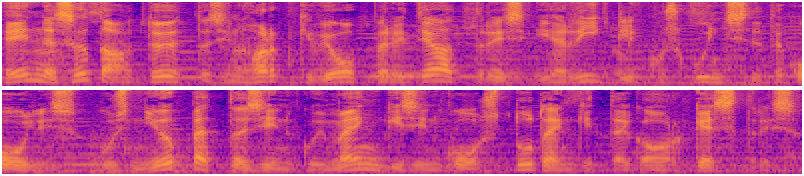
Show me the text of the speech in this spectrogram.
enne sõda töötasin Harkivi ooperiteatris ja riiklikus kunstide koolis, kus nii õpetasin kui mängisin koos tudengitega orkestris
